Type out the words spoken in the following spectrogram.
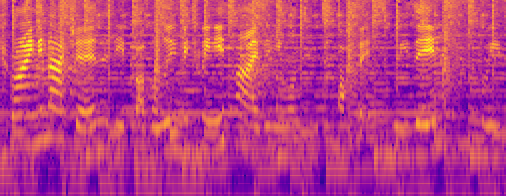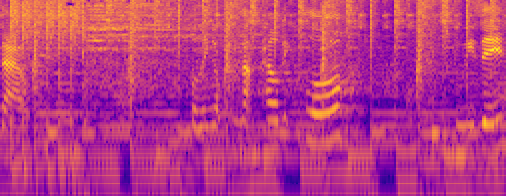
Try and imagine that you've got a balloon between your thighs and you're wanting to pop it. Squeeze in, squeeze out. Pulling up from that pelvic floor, squeeze in,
